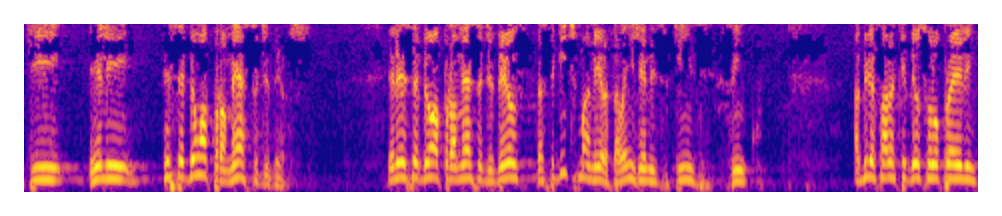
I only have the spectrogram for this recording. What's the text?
que ele recebeu uma promessa de Deus. Ele recebeu uma promessa de Deus da seguinte maneira, está lá em Gênesis 15, 5. A Bíblia fala que Deus falou para ele:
